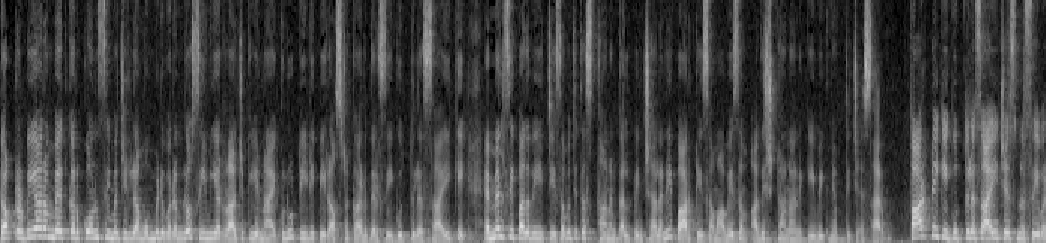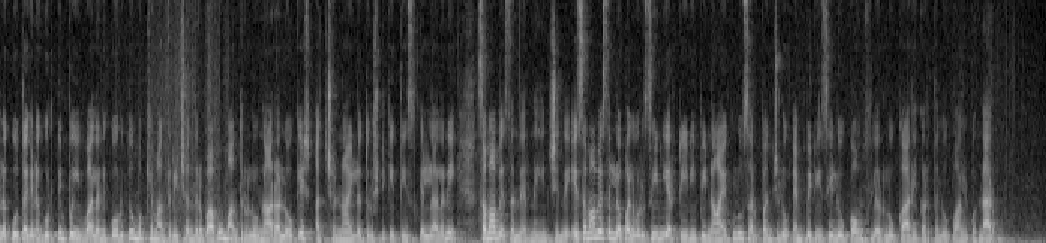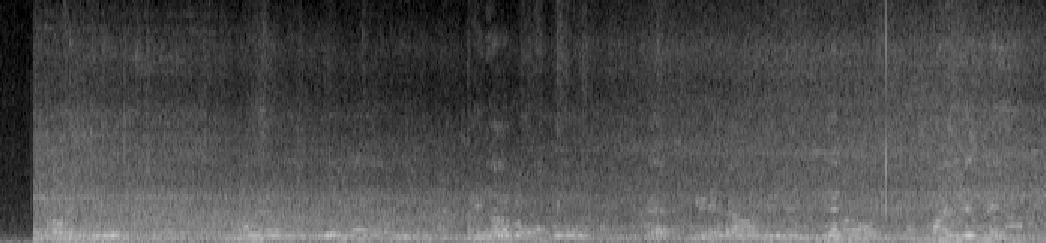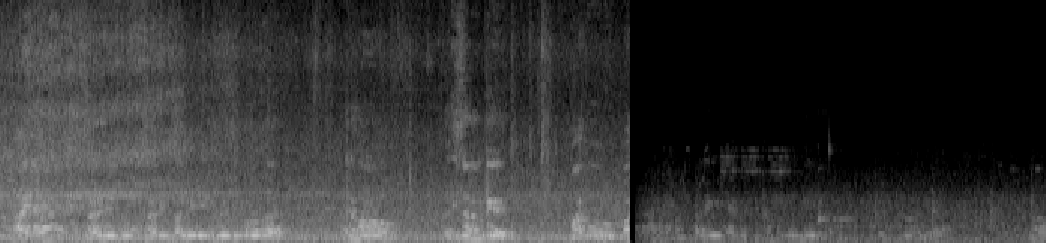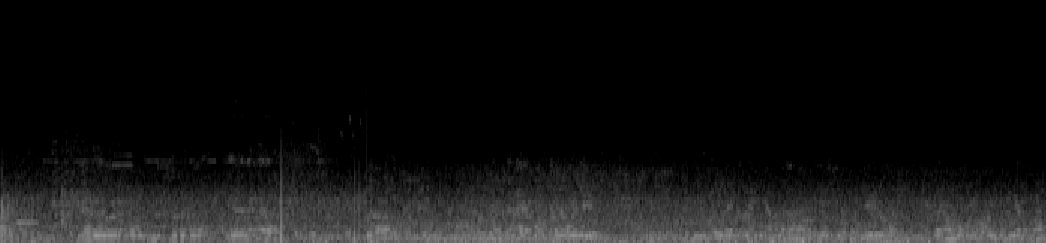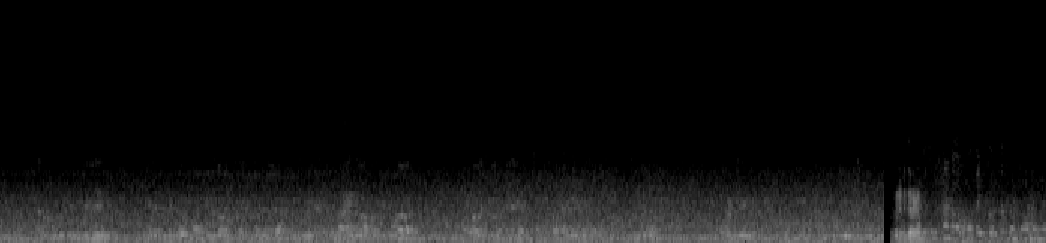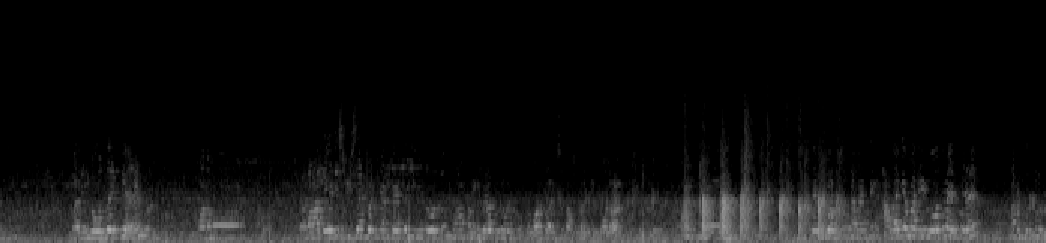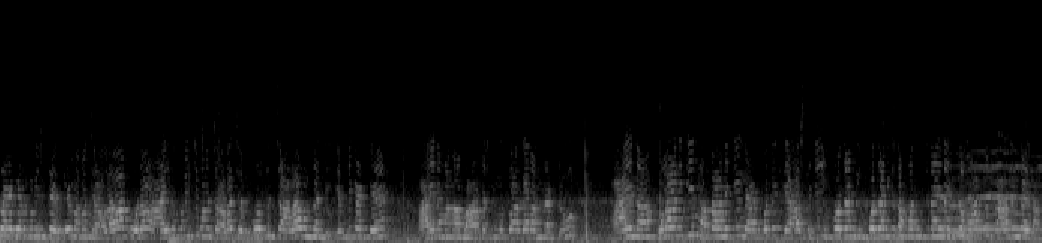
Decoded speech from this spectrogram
Doctor BR Ambedkar Konaseema జిల్లా ముమ్మిడివరంలో senior రాజకీయ నాయకులు టీడీపీ రాష్ట్ర కార్యదర్శి గుత్తుల సాయికి ఎమ్మెల్సీ పదవి ఇచ్చి సముచిత స్థానం కల్పించాలని పార్టీ సమావేశం అధిష్టానానికి విజ్ఞప్తి చేశారు. పార్టీకి గుత్తుల సాయి చేసిన సేవలకు తగిన గుర్తింపు ఇవ్వాలని కోరుతూ ముఖ్యమంత్రి చంద్రబాబు మంత్రులు నారా లోకేష్ అచ్చెన్నాయుల దృష్టికి తీసుకెళ్ళాలని సమావేశం నిర్ణయించింది. ఈ సమావేశంలో పలువురు సీనియర్ టీడీపీ నాయకులు సర్పంచులు ఎంపీటీసీలు కౌన్సిలర్లు కార్యకర్తలు పాల్గొన్నారు. ఇదే సమావేశం చేసుకుని ఆయన ఒకసారి ఒకసారి ఒకసారి వదిలేసిన తర్వాత అయినా మనం మాకు సంస్థల ఈ లేకపోతే సంస్థలకి ఇప్పుడు మనం వచ్చినట్టు కూడా ప్రభుత్వం దృష్టిలో పెట్టారు అదేవిధంగా నిర్ణయం వచ్చారు కాబట్టి మరి ఈ రోజైతే మనము మా లేడీస్ విషయం పెట్టినట్లయితే ఈ రోజు మా మహిళా దినోత్సవ శుభాకాంక్షలు అందరికీ కూడా తెలియపరుస్తున్నానండి అలాగే మరి ఈ రోజునైతే అయితే మన గుర్తు సాయి గారి గురించి అయితే మనం చాలా కూడా ఆయన గురించి మనం చాలా చెప్పుకోవాల్సింది చాలా ఉందండి ఎందుకంటే ఆయన మన బాలకృష్ణ సార్ గారు అన్నట్టు ఆయన కులానికి మతానికి లేకపోతే క్యాస్ట్కి ఇంకో దానికి ఇంకో దానికి సంబంధించిన ఆయన అయితే మాత్రం కాదండి ఆయన.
